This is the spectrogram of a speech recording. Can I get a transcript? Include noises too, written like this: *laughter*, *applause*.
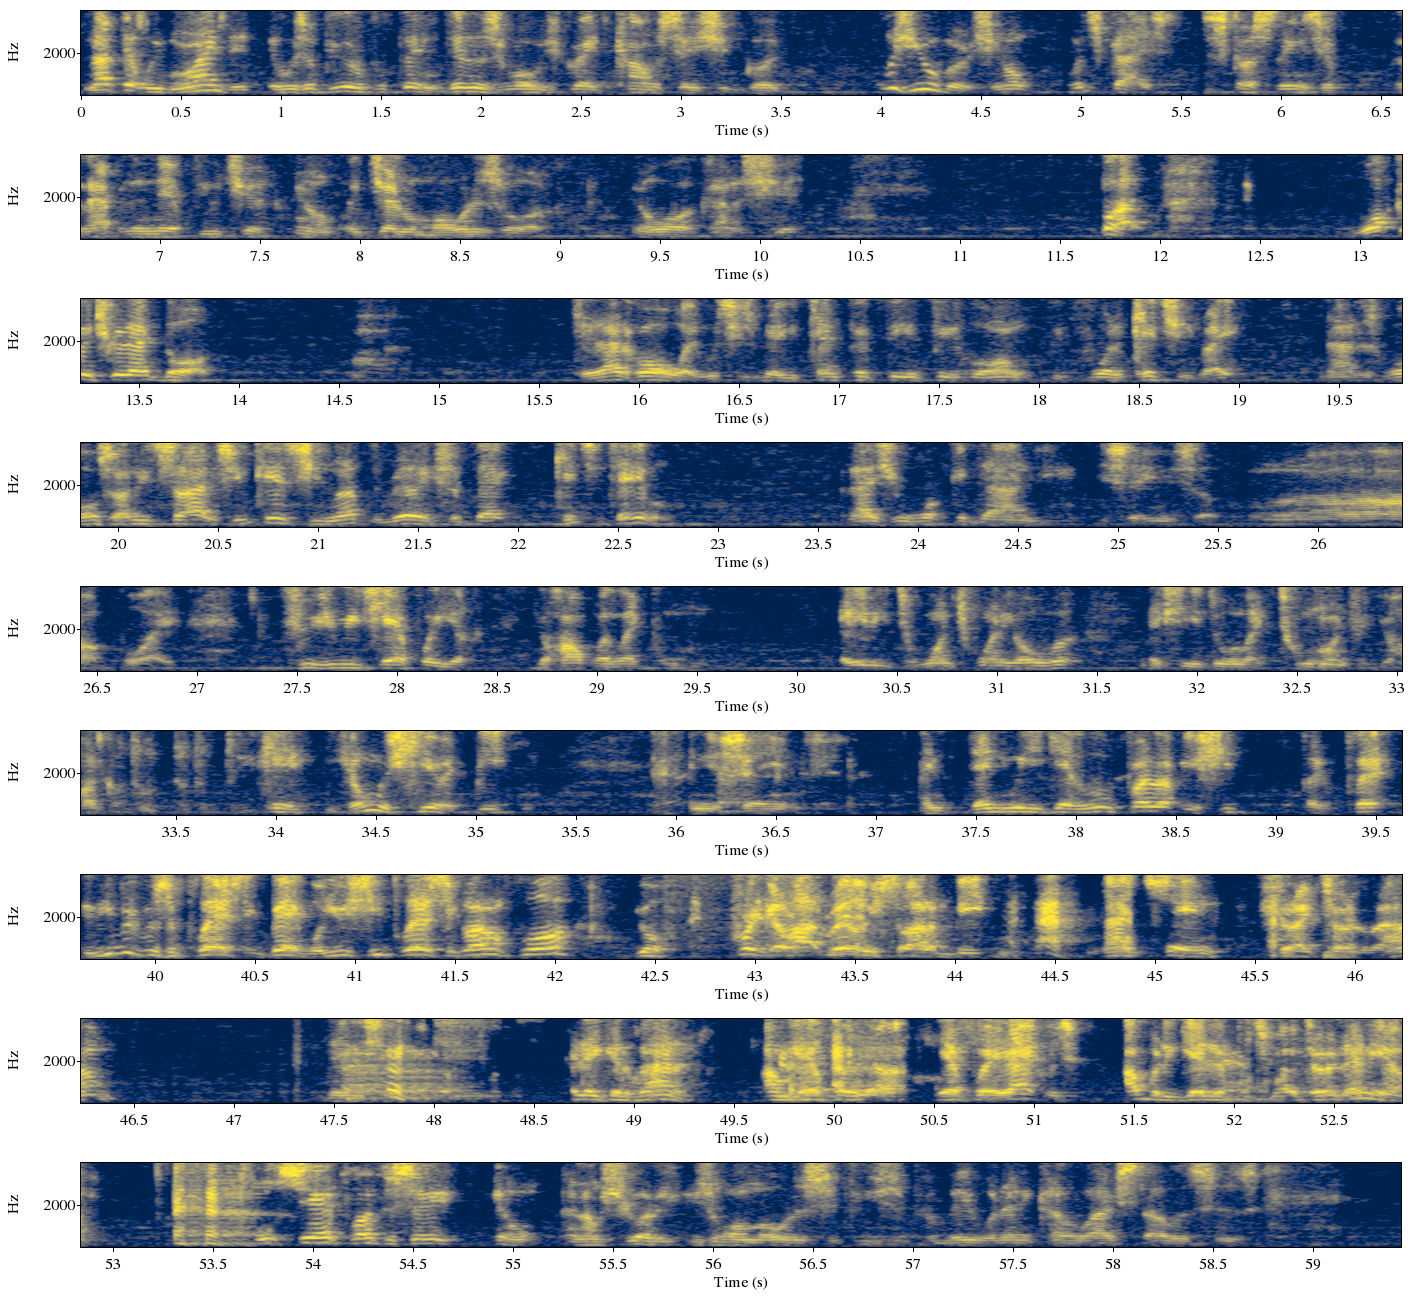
Not that we minded; it was a beautiful thing. Dinners were always great, conversation good. It was humorous, you know. Which guys discuss things that that happen in their future, you know, like General Motors or know all kind of shit. But walking through that door to that hallway, which is maybe 10, 15 feet long before the kitchen, right? Now there's walls on each side, so you can't see nothing really except that kitchen table. And as you're walking down, you, you're saying to yourself, oh boy. As soon as you reach halfway, your, your heart went like from 80 to 120 over. Next thing you're doing like 200. Your heart's going, doo, doo, doo. you can't, you almost hear it beating. And you're saying, and then when you get a little further up, you see like, pla- even if it was a plastic bag, when you see plastic on the floor, your freaking heart really started beating. Now you're saying, should I turn around? Then you say, it ain't gonna matter. I'm halfway out, halfway out. I'm gonna get it if it's my turn anyhow. *laughs* Well, sad part to say, you know, and I'm sure that you all know this if you're familiar with any kind of lifestyle. This is,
